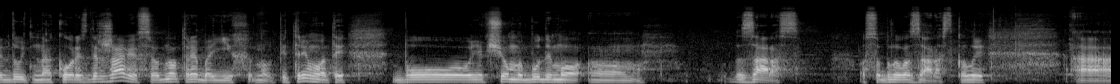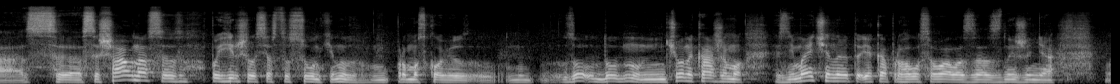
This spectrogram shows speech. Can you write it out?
йдуть на користь державі, все одно треба їх ну, підтримувати. Бо якщо ми будемо е, зараз, особливо зараз, коли а з США у нас е, погіршилися стосунки. Ну про Московію ну, зо- до- ну, нічого не кажемо. З Німеччиною, яка проголосувала за зниження е,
